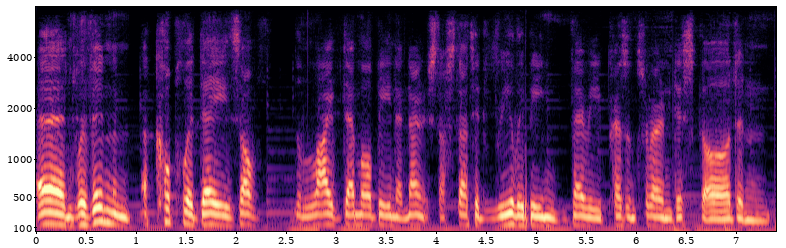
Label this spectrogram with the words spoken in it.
And within a couple of days of the live demo being announced, I started really being very present around Discord and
